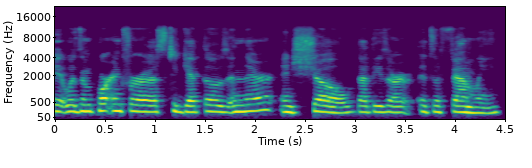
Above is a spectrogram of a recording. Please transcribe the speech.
it was important for us to get those in there and show that these are, it's a family.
